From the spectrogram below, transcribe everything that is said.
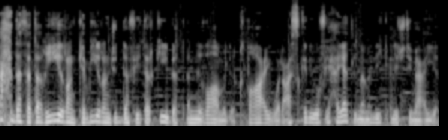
أحدث تغييرا كبيرا جدا في تركيبة النظام الإقطاعي والعسكري وفي حياة المماليك الاجتماعية.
